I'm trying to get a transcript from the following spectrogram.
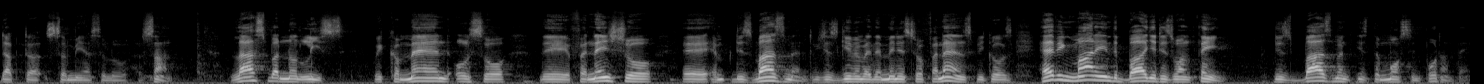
Dr. Samia Suluhu Hassan. Last but not least, we commend also the financial uh, disbursement which is given by the Minister of Finance because having money in the budget is one thing. Disbursement is the most important thing.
